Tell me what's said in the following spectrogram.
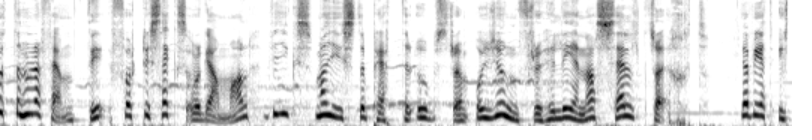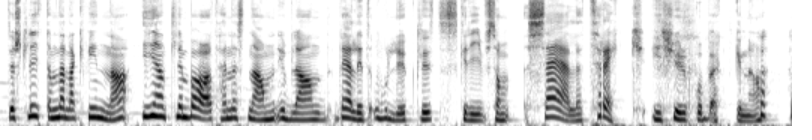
1750, 46 år gammal, vigs magister Petter Uppström och jungfru Helena Seltrecht. Jag vet ytterst lite om denna kvinna, egentligen bara att hennes namn ibland väldigt olyckligt skrivs som sälträck i kyrkoböckerna.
